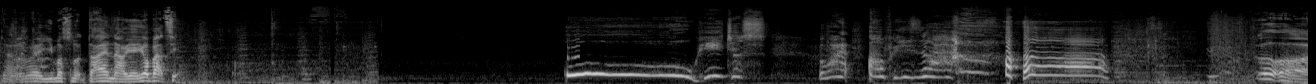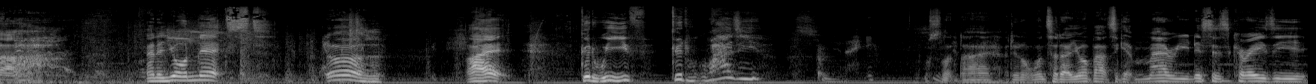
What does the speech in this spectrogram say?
Damn, you must not die now. Yeah, you're about to... Oh, he just... Right up his... and then you're next. Ugh. Alright. Good weave. Good... Why is he... Must not die. I do not want to die. You're about to get married. This is crazy.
